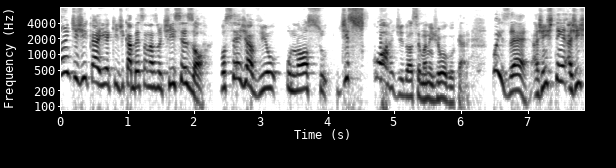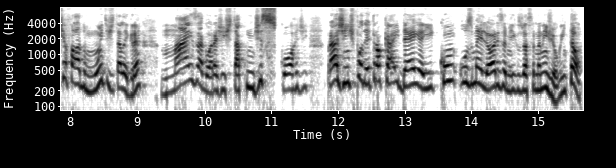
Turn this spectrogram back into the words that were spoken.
antes de cair aqui de cabeça nas notícias, ó, você já viu o nosso Discord do A Semana em Jogo, cara? Pois é, a gente tem, a gente tinha falado muito de Telegram, mas agora a gente tá com Discord pra gente poder trocar ideia aí com os melhores amigos do A Semana em Jogo. Então,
